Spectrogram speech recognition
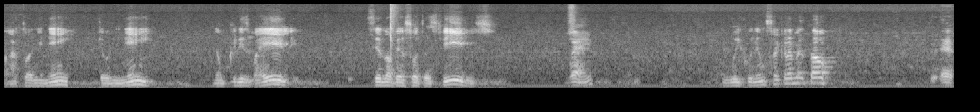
a tua neném, teu neném, não crisma ele? Você não abençoa teus filhos? Sim. O ícone é um sacramental. É,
